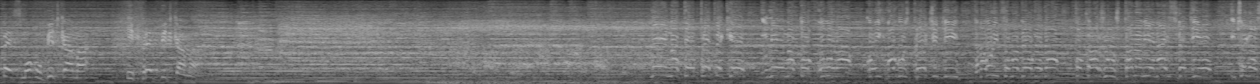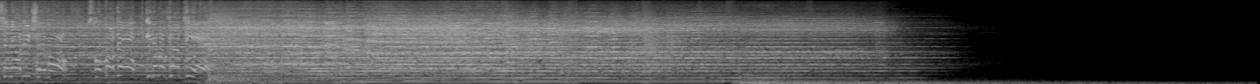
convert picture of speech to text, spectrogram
opet smo u bitkama i pred bitkama. Nema te prepreke i nema tog umora koji ih mogu sprečiti da na ulicama Beograda pokažu šta nam je najsvetije i čega se ne odričemo. Slobode i demokratije.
